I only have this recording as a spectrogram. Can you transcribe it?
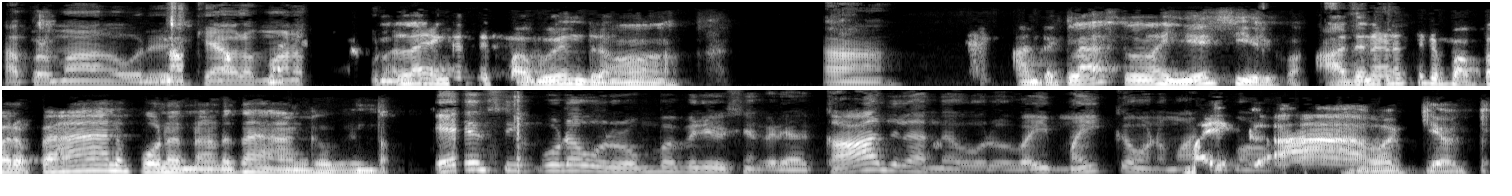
அப்புறமா ஒரு கேவலமான எங்க தெரியுமா விழுந்துரும்? அந்த கிளாஸ்ல எல்லாம் ஏசி இருக்கும். அதை நினைச்சிட்டு பப்பரப்பேன்னு போனதுனாலதான் அங்க விழுந்தோம். ஏசி கூட ஒரு ரொம்ப பெரிய விஷயம் கிடையாது. காதுல அந்த ஒரு வை மைக்க ஒண்ணு ஆஹ் ஓகே ஓகே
